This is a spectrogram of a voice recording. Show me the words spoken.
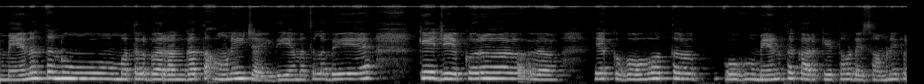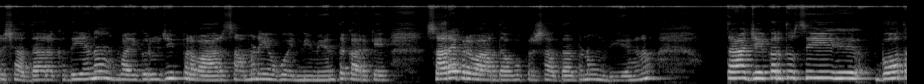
ਮਿਹਨਤ ਨੂੰ ਮਤਲਬ ਰੰਗਤ ਆਉਣੀ ਚਾਹੀਦੀ ਹੈ। ਮਤਲਬ ਇਹ ਹੈ ਕਿ ਜੇਕਰ ਇੱਕ ਬਹੁਤ ਉਹ ਮਿਹਨਤ ਕਰਕੇ ਤੁਹਾਡੇ ਸਾਹਮਣੇ ਪ੍ਰਸ਼ਾਦਾ ਰੱਖਦੀ ਹੈ ਨਾ, ਵਾਹਿਗੁਰੂ ਜੀ, ਪਰਿਵਾਰ ਸਾਹਮਣੇ ਉਹ ਇੰਨੀ ਮਿਹਨਤ ਕਰਕੇ ਸਾਰੇ ਪਰਿਵਾਰ ਦਾ ਉਹ ਪ੍ਰਸ਼ਾਦਾ ਬਣਾਉਂਦੀ ਹੈ, ਹਨਾ? ਤਾਂ ਜੇਕਰ ਤੁਸੀਂ ਬਹੁਤ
